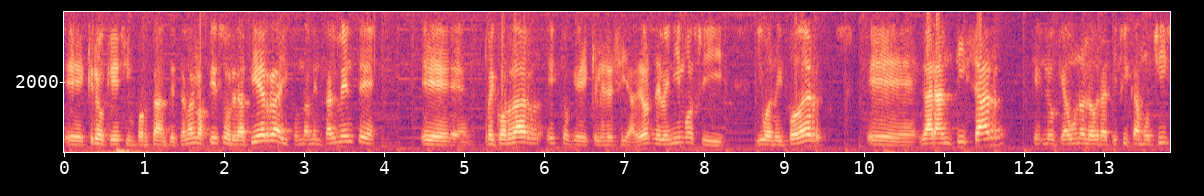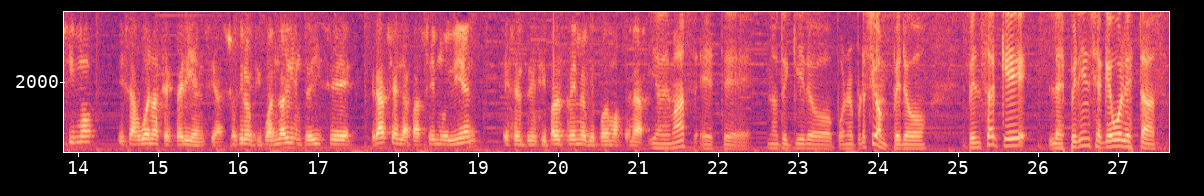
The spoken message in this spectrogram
eh, creo que es importante, tener los pies sobre la tierra y fundamentalmente eh, recordar esto que, les decía, de dónde venimos y, bueno, y poder eh, garantizar, que es lo que a uno lo gratifica muchísimo, esas buenas experiencias. Yo creo que cuando alguien te dice, gracias, la pasé muy bien, es el principal premio que podemos tener. Y además, este, no te quiero poner presión, pero pensá que la experiencia que vos le estás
